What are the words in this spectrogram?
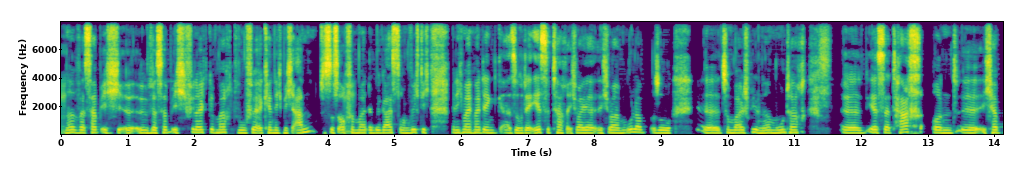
Mhm. Ne, was habe ich, äh, was habe ich vielleicht gemacht? Wofür erkenne ich mich an? Das ist auch für mhm. meine Begeisterung wichtig. Wenn ich manchmal denke, also der erste Tag, ich war ja, ich war im Urlaub, so äh, zum Beispiel, ne, Montag, äh, erster Tag und äh, ich habe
